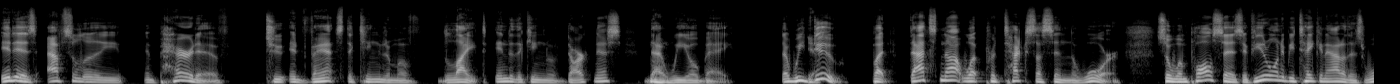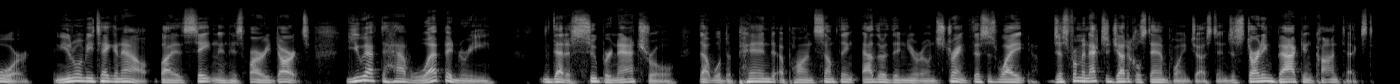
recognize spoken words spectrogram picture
it is absolutely imperative to advance the kingdom of light into the kingdom of darkness that Mhm. we obey, that we Yeah. do. But that's not what protects us in the war. So when Paul says, if you don't want to be taken out of this war and you don't want to be taken out by Satan and his fiery darts, you have to have weaponry that is supernatural that will depend upon something other than your own strength. This is why, Yeah. just from an exegetical standpoint, Justin, just starting back in context,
